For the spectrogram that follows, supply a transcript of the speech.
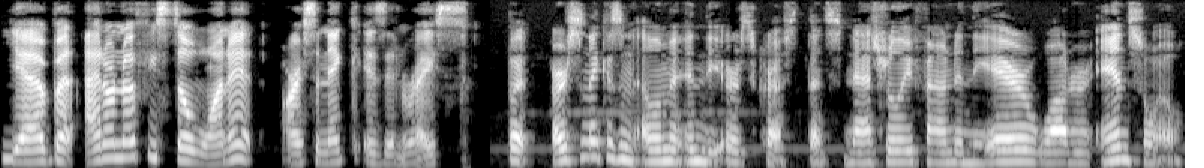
Yeah, but I don't know if you still want it. Arsenic is in rice. But arsenic is an element in the Earth's crust that's naturally found in the air, water, and soil.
